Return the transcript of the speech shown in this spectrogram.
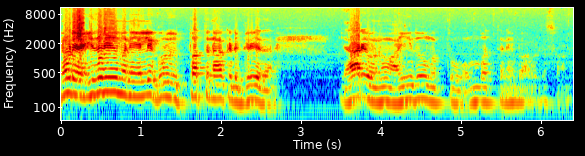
ನೋಡಿ, ಐದನೇ ಮನೆಯಲ್ಲಿ ಗುರು ಇಪ್ಪತ್ನಾಲ್ಕು ಡಿಗ್ರಿ ಇದ್ದಾನೆ ಯಾರಿವನು? ಐದು ಮತ್ತು ಒಂಬತ್ತನೇ ಭಾವದ ಸ್ವಾಮಿ.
